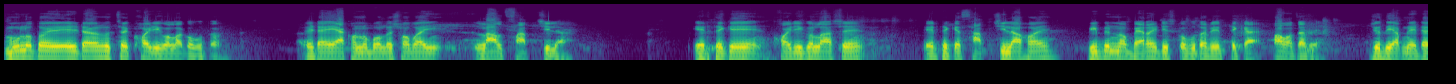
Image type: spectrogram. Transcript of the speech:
মূলত এটা হচ্ছে খয়রি গলা কবুতর। এটা এখনও বলে সবাই লাল সাপচিলা। এর থেকে খয়রি গলা আসে এর থেকে সাপচিলা হয় বিভিন্ন ভ্যারাইটিস কবুতর এর থেকে পাওয়া যাবে। যদি আপনি এটা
